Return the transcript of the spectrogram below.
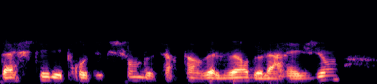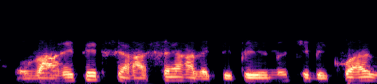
d'acheter les productions de certains éleveurs de la région. On va arrêter de faire affaire avec des PME québécoises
